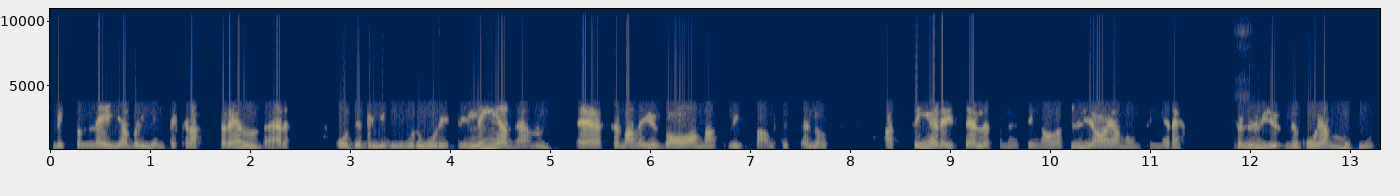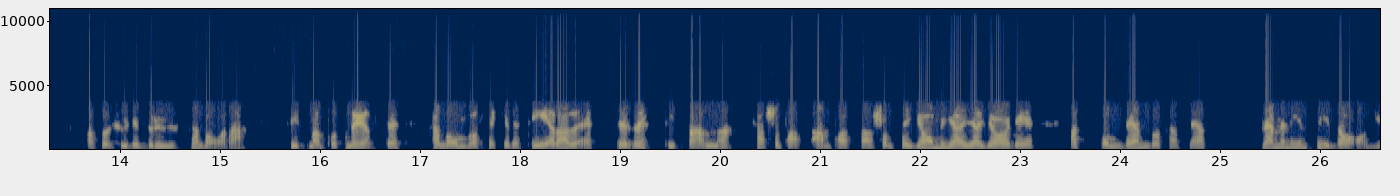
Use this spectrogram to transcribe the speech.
liksom, nej, jag blir inte klassförälder och det blir oroligt i leden, eh, för man är ju van att vissa alltid ställer upp. Att se det istället som en signal att nu gör jag någonting rätt. För nu, nu går jag mot alltså, hur det brukar vara. Sitter man på ett möte kan någon vara sekreterare direkt till typ alla kanske anpassar som säger ja men jag, jag gör det. Att om den då kan säga att nej men inte idag.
